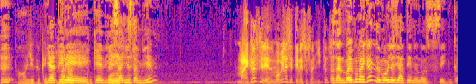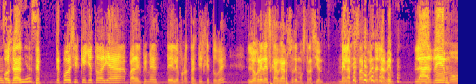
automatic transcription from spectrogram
no, yo creo que ¿Ya no. tiene, Bueno, qué, 10 eh, años tienes- también? Minecraft en móviles sí tiene sus añitos. O sea, en Mi- Minecraft de móviles ya tiene unos 5 o 6 O sea, años. te, te puedo decir que yo todavía, para el primer teléfono táctil que tuve, logré descargar su demostración. Me la pasaba jugando en la demo. La demo.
